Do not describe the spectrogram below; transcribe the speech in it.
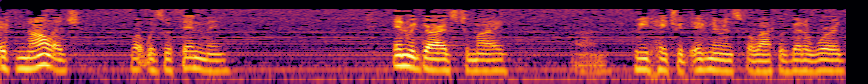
acknowledge what was within me in regards to my um, greed, hatred, ignorance, for lack of better words.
